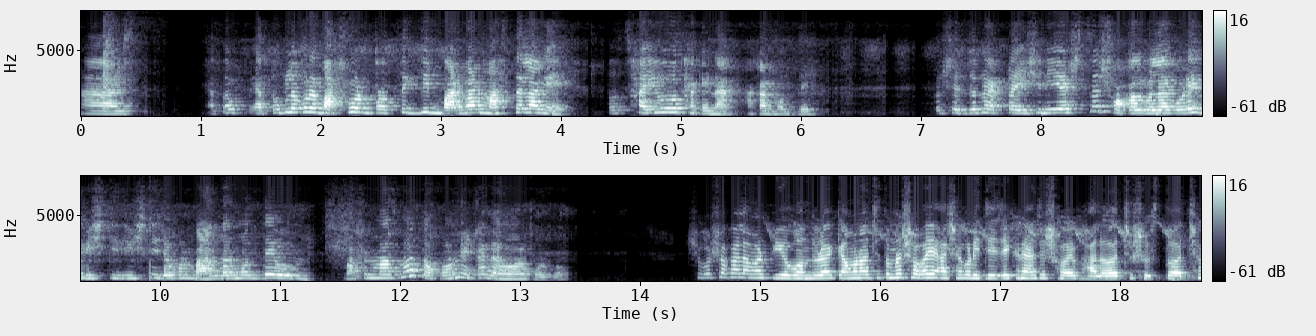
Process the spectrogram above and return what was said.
আর এত, এতগুলো করে বাসন প্রত্যেক দিন বারবার মাজতে লাগে, তো ছাইও থাকে না আকার মধ্যে। তো সেজন্য একটা এসে নিয়ে আসছে সকালবেলা করে বৃষ্টি বৃষ্টি যখন বারান্দার মধ্যে বাসন মাজবো, তখন এটা ব্যবহার করব। শুভ সকাল আমার প্রিয় বন্ধুরা। কেমন আছো তোমরা সবাই? আশা করি যে যেখানে আছো সবাই ভালো আছো, সুস্থ আছো।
